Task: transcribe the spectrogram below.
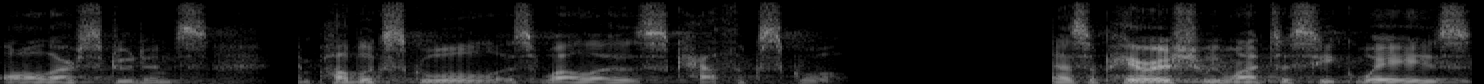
all our students in public school as well as Catholic school. As a parish, we want to seek ways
